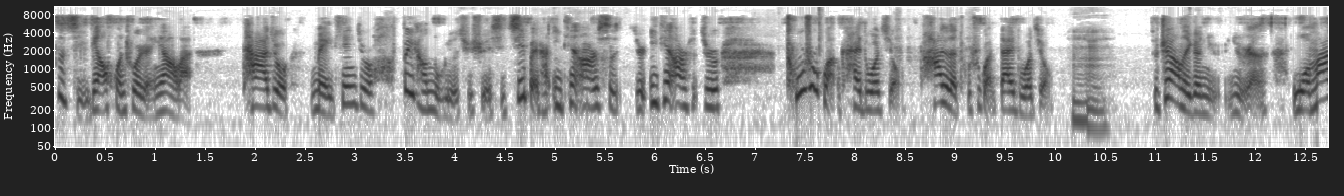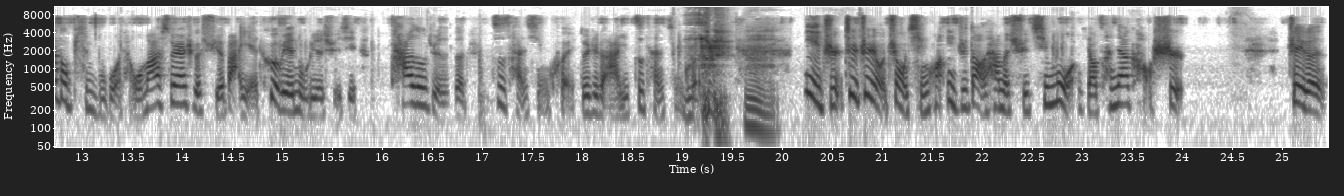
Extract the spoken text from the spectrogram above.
自己一定要混出人样来。她就每天就是非常努力的去学习，基本上一天二十四，就是一天二十，就是图书馆开多久，她就在图书馆待多久。嗯，就这样的一个女女人，我妈都拼不过她。我妈虽然是个学霸，也特别努力的学习，她都觉得自惭形愧，对这个阿姨自惭形愧。嗯，一直这这种这种情况，一直到他们学期末要参加考试。这个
